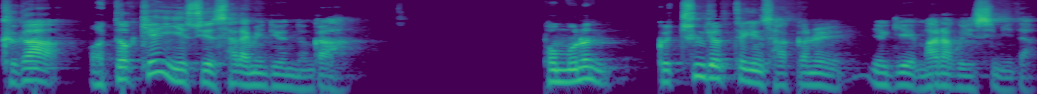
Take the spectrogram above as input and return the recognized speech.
그가 어떻게 예수의 사람이 되었는가? 본문은 그 충격적인 사건을 여기에 말하고 있습니다.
